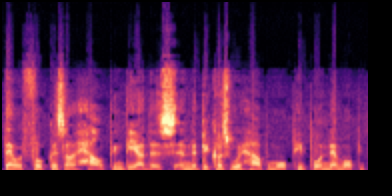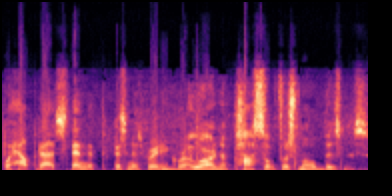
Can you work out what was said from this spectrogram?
then we focus on helping the others, and because we help more people, and then more people help us, then the business really grows. You are an apostle for small business.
